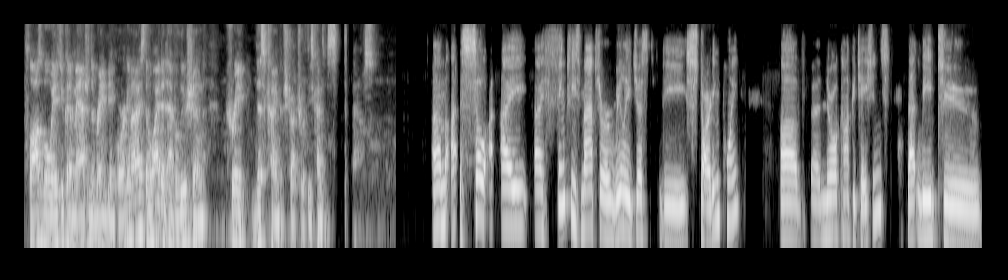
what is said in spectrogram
plausible ways you could imagine the brain being organized? And why did evolution create this kind of structure with these kinds of maps? Um, so I I think these maps are really just the starting point of uh, neural computations that lead to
